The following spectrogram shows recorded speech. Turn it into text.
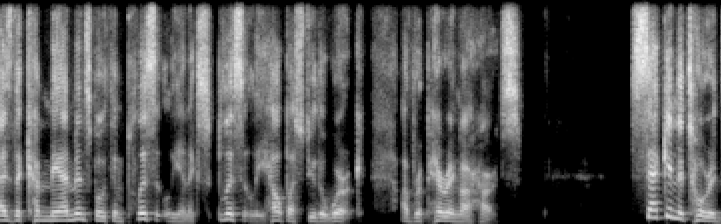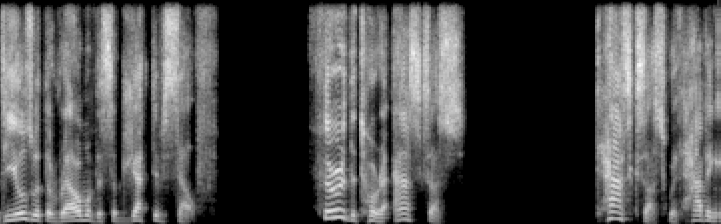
as the commandments both implicitly and explicitly help us do the work of repairing our hearts. Second, the Torah deals with the realm of the subjective self. Third, the Torah asks us, tasks us with having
